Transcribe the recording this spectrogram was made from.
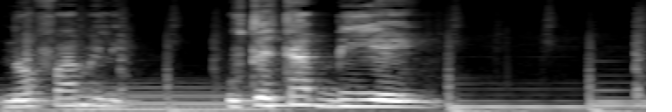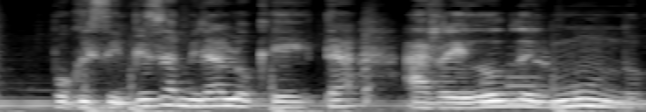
no, family. Usted está bien. Porque si empieza a mirar lo que está alrededor del mundo,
